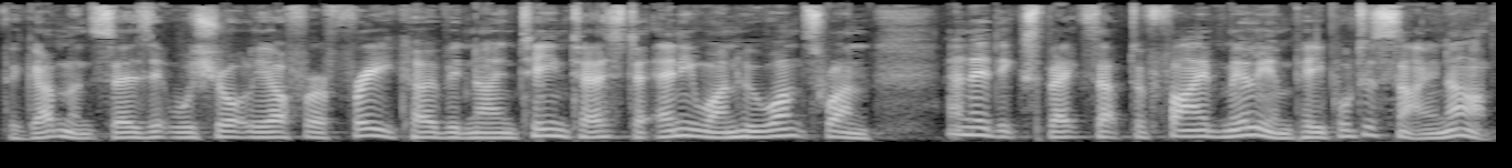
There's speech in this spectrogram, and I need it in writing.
The government says it will shortly offer a free COVID 19 test to anyone who wants one, and it expects up to 5 million people to sign up.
